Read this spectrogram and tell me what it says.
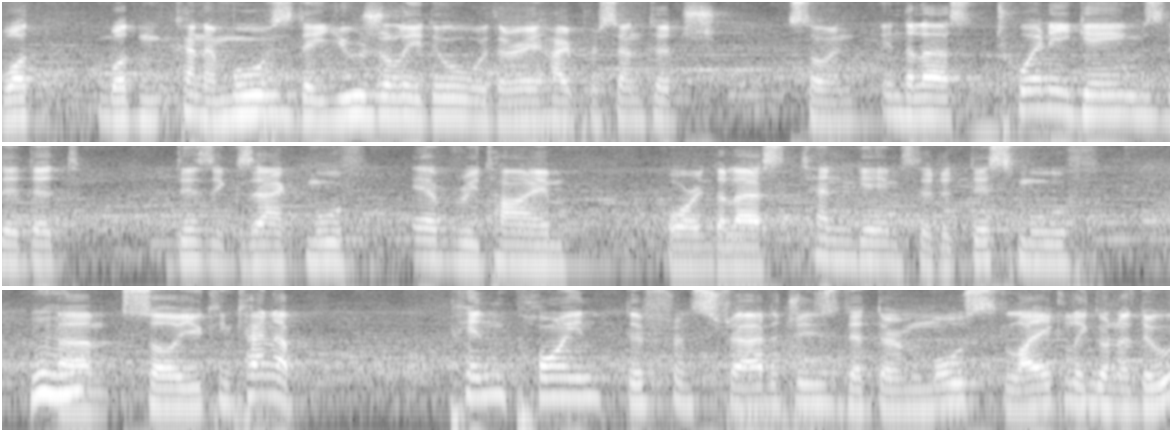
what what kind of moves they usually do with a very high percentage. So in, in the last 20 games they did this exact move every time, or in the last 10 games they did this move. Um, so you can kind of pinpoint different strategies that they're most likely going to do,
